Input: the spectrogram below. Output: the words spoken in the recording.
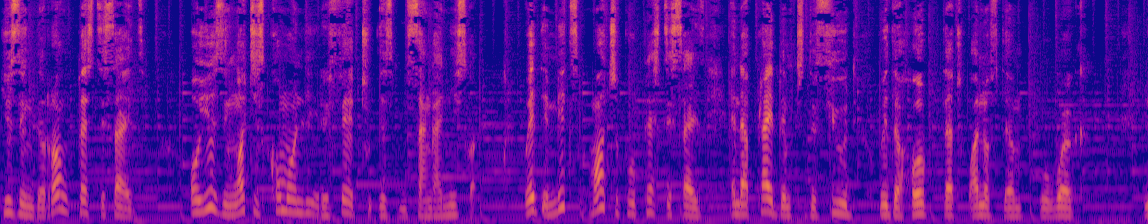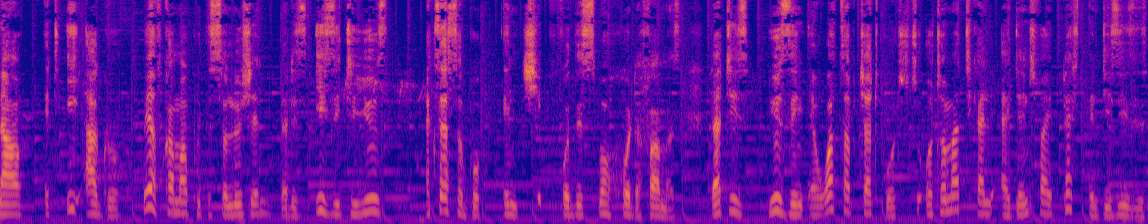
using the wrong pesticides or using what is commonly referred to as msanganiswa, where they mix multiple pesticides and apply them to the field with the hope that one of them will work. Now, at eAgro, we have come up with a solution that is easy to use, accessible, and cheap for these smallholder farmers. That is using a WhatsApp chatbot to automatically identify pests and diseases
